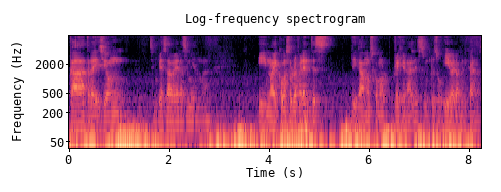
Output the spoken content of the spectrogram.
cada tradición se empieza a ver a sí misma y no hay como esos referentes, digamos, como regionales, incluso iberoamericanos.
